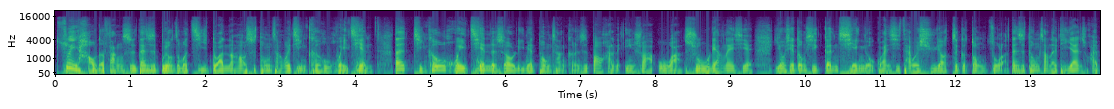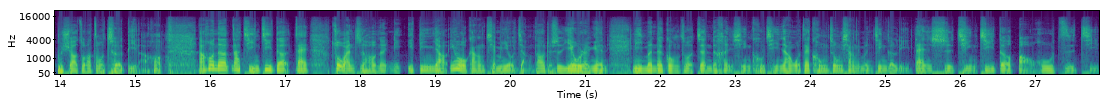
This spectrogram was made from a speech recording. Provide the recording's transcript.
最好的方式，但是不用这么极端了哈。是通常会请客户回签，但是请客户回签的时候，里面通常可能是包含了印刷物啊、数量那些，有些东西跟钱有关系才会需要这个动作了。但是通常在提案的时候还不需要做到这么彻底了哈。然后呢，那请记得在做完之后呢，你一定要，因为我刚刚前面有讲到，就是业务人员你们的工作真的很辛苦，请让我在空中向你们敬个礼，但是请记得保护自己。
